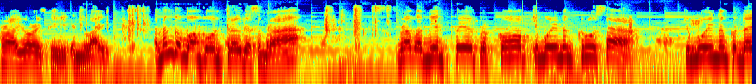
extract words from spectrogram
priority in life អាហ្នឹងក៏បងប្អូនត្រូវតែសម្រាប់សម្រាប់ឲ្យមានពេលប្រកបជាមួយនឹងគ្រួសារ ជាមួយនឹងប្តី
